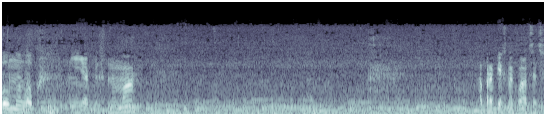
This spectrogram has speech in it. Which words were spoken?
Помилок ніяких нема. А пробіг на 20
